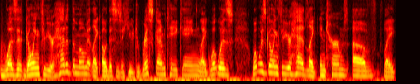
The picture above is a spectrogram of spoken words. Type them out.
was it going through your head at the moment like oh this is a huge risk i'm taking like what was what was going through your head like in terms of like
